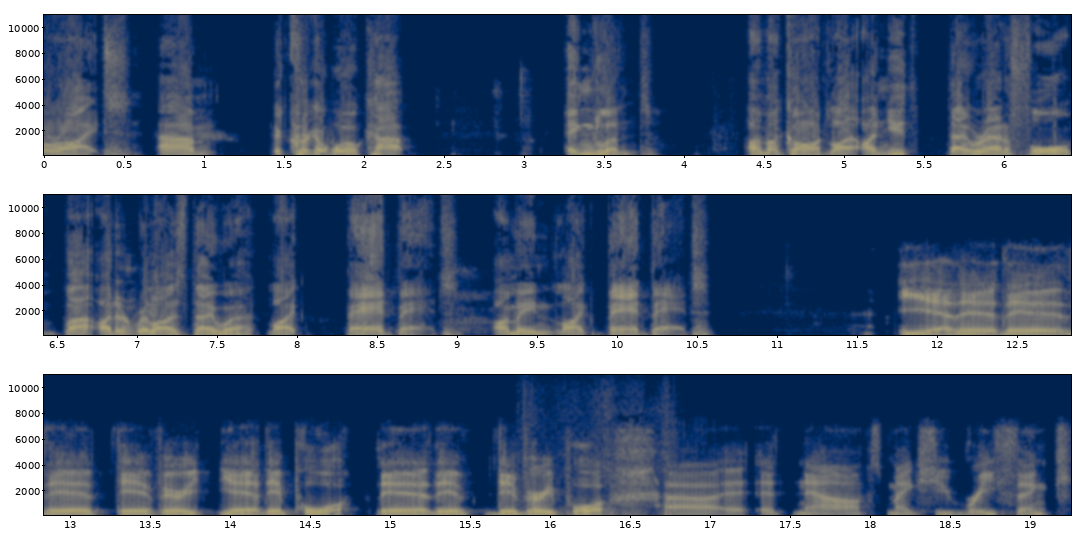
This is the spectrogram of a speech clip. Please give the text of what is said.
All right. Um, the Cricket World Cup, England. Oh my God! Like I knew they were out of form, but I didn't realise they were like bad, bad. I mean, like bad, bad. Yeah, they're they're they're they're very yeah they're poor. They're they're they're very poor. Uh, it, it now makes you rethink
